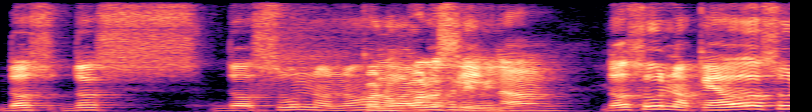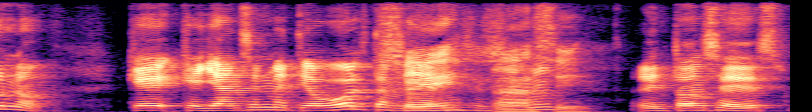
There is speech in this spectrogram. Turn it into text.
2-1, ¿no? Con un gol los eliminaron. 2-1, quedó 2-1. Que, que Jansen metió gol también. Sí, sí, sí. Ah, sí. Entonces,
